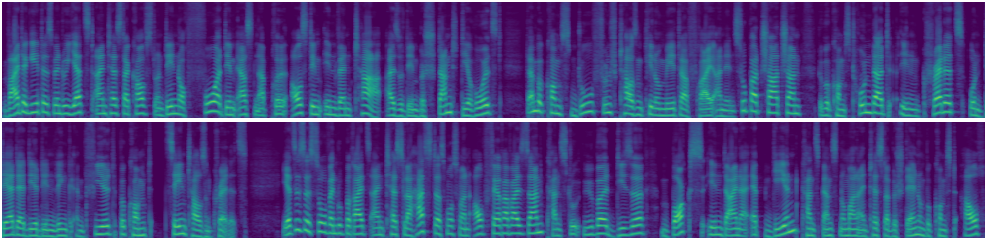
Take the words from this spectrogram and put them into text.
Weiter geht es, wenn du jetzt einen Tesla kaufst und den noch vor dem 1. April aus dem Inventar, also dem Bestand, dir holst, dann bekommst du 5000 Kilometer frei an den Superchargern, du bekommst 100 in Credits und der, der dir den Link empfiehlt, bekommt 10.000 Credits. Jetzt ist es so, wenn du bereits einen Tesla hast, das muss man auch fairerweise sagen, kannst du über diese Box in deiner App gehen, kannst ganz normal einen Tesla bestellen und bekommst auch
